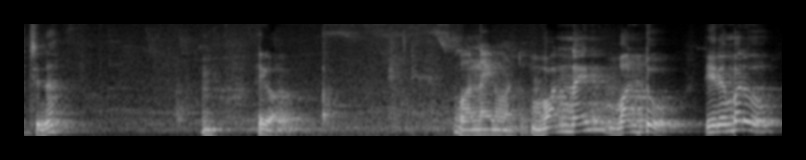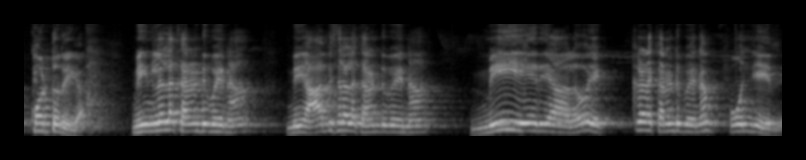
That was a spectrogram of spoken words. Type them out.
వచ్చిందా? ఇగో. One nine one two one nine one two ఈ నెంబరు కొట్టురు ఇక మీ ఇళ్ళలో కరెంటు పోయినా మీ ఆఫీసులలో కరెంటు పోయినా మీ ఏరియాలో ఎక్కడ కరెంటు పోయినా ఫోన్ చేయరు.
